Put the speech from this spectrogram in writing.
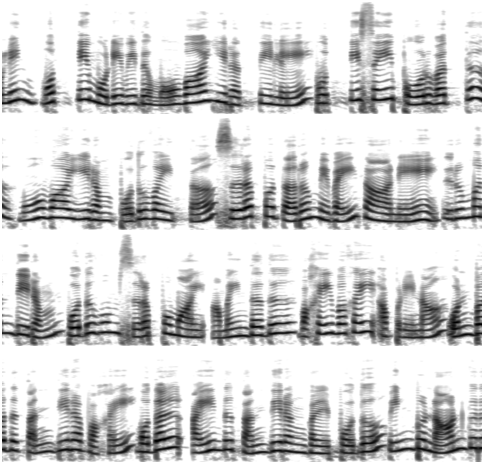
நூலின் முத்தி முடிவிது மூவாயிரத்திலே புத்திசை பூர்வத்து மூவாயிரம் பொது வைத்த சிறப்பு தரும் இவை தானே திருமந்திரம் பொதுவும் சிறப்புமாய் அமைந்தது. வகை வகை அப்படின்னா ஒன்பது தந்திர வகை முதல் ஐந்து தந்திரங்கள் பொது பின்பு நான்கு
